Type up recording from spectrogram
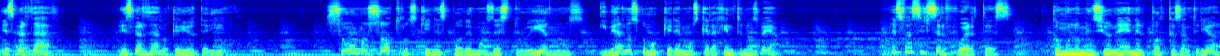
Es verdad, es verdad lo que yo te digo. Somos nosotros quienes podemos destruirnos y vernos como queremos que la gente nos vea. Es fácil ser fuertes, como lo mencioné en el podcast anterior,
